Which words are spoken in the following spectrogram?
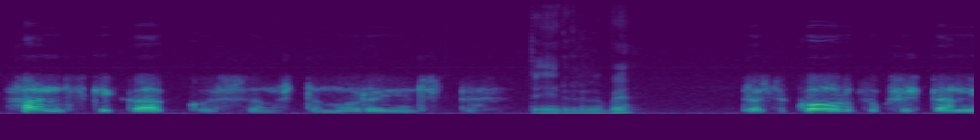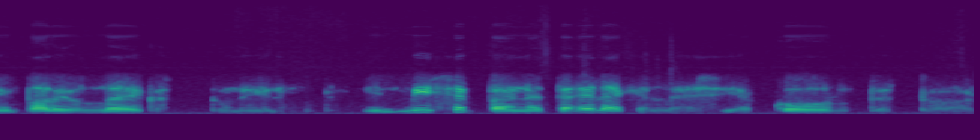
Hanski Kaakkois-Suomesta, morjesta. Terve. Tuosta koulutuksesta on niin paljon leikattu, niin, niin missä päin näitä eläkeläisiä koulutetaan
